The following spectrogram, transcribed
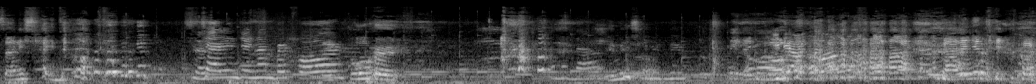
Sunny side up. Challenger number 4. Four. Daw? Yun yung screen name. Kala niya TikTok.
